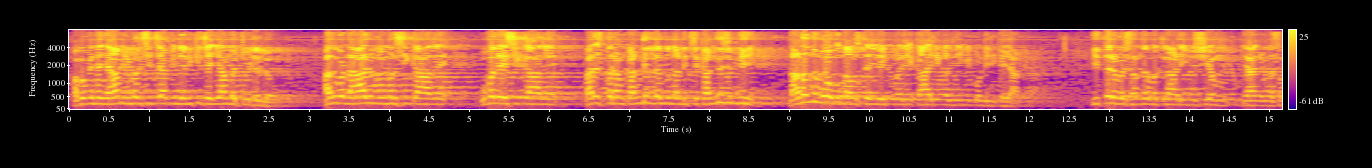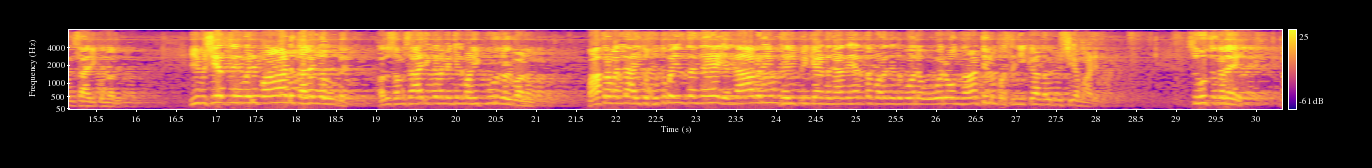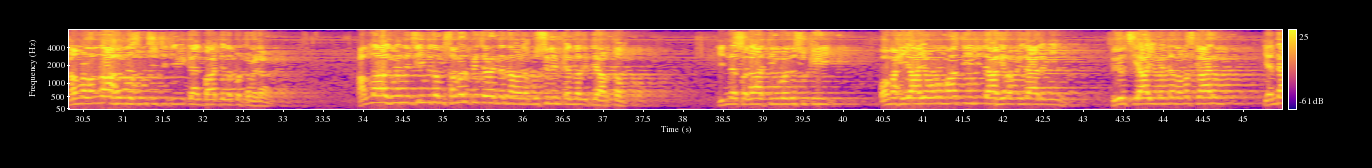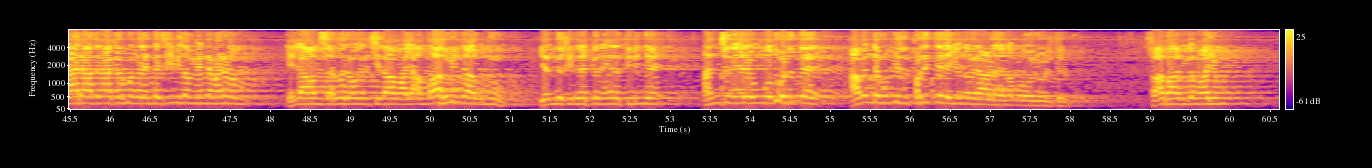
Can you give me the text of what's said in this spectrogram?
അപ്പൊ പിന്നെ ഞാൻ വിമർശിച്ചാൽ പിന്നെ എനിക്ക് ചെയ്യാൻ പറ്റൂലല്ലോ. അതുകൊണ്ട് ആരും വിമർശിക്കാതെ ഉപദേശിക്കാതെ പരസ്പരം കണ്ടില്ലെന്ന് നടിച്ച് കണ്ണു ചിമ്മി നടന്നു പോകുന്ന അവസ്ഥയിലേക്ക് വരെ കാര്യങ്ങൾ നീങ്ങിക്കൊണ്ടിരിക്കുകയാണ്. ഇത്തരം ഒരു സന്ദർഭത്തിലാണ് ഈ വിഷയം ഞാൻ ഇവിടെ സംസാരിക്കുന്നത്. ഈ വിഷയത്തിന് ഒരുപാട് തലങ്ങളുണ്ട്. അത് സംസാരിക്കണമെങ്കിൽ മണിക്കൂറുകൾ വേണം. മാത്രമല്ല ഇത് ഹുത്തുബയിൽ തന്നെ എല്ലാവരെയും ധരിപ്പിക്കേണ്ട ഞാൻ നേരത്തെ പറഞ്ഞതുപോലെ ഓരോ നാട്ടിലും പ്രസംഗിക്കേണ്ട ഒരു വിഷയമാണിത്. സുഹൃത്തുക്കളെ നമ്മൾ അള്ളാഹുവിനെ സൂക്ഷിച്ച് ജീവിക്കാൻ ബാധ്യതപ്പെട്ടവരാണ്. അള്ളാഹുവിന്റെ ജീവിതം സമർപ്പിച്ചവൻ എന്നാണ് മുസ്ലിം എന്നതിന്റെ അർത്ഥം. ഇന്ന സലാത്തി വനുസുഖി തീർച്ചയായും എന്റെ നമസ്കാരം എന്റെ ആരാധനാകർമ്മങ്ങൾ എന്റെ ജീവിതം എന്റെ മരണം എല്ലാം സർവരോഗരക്ഷിതാവായ അള്ളാഹുവിനാകുന്നു എന്ന് ഹിബിനക്ക് നേരെ തിരിഞ്ഞ് അഞ്ചു നേരവും ഒതുവെടുത്ത് അവന്റെ മുമ്പിൽ പ്രതിജ്ഞ ചെയ്യുന്നവരാണ് നമ്മൾ ഓരോരുത്തരും. സ്വാഭാവികമായും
